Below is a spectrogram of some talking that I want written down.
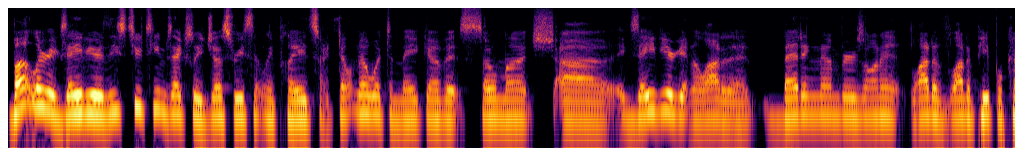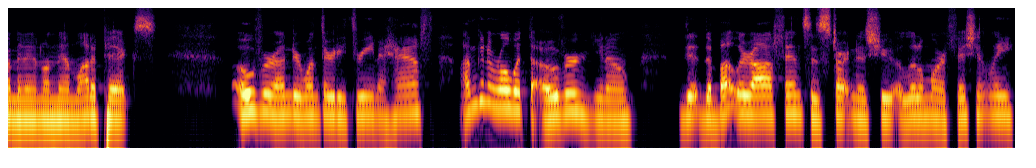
Butler, Xavier, these two teams actually just recently played, so I don't know what to make of it so much. Uh, Xavier getting a lot of the betting numbers on it, a lot of a lot of people coming in on them, a lot of picks. Over under 133 and a half. I'm gonna roll with the over, you know the, the Butler offense is starting to shoot a little more efficiently.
